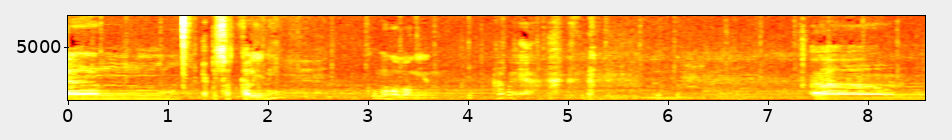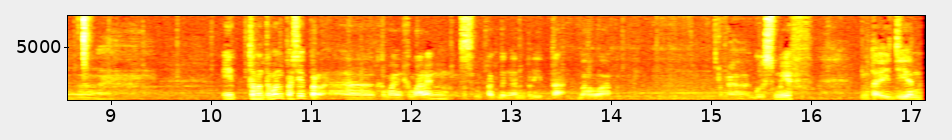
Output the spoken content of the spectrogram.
Dan episode kali ini aku mau ngomongin apa ya? Em, ini teman-teman pasti per- eh, kemarin-kemarin sempat dengar berita bahwa eh, Gus Mif minta izin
